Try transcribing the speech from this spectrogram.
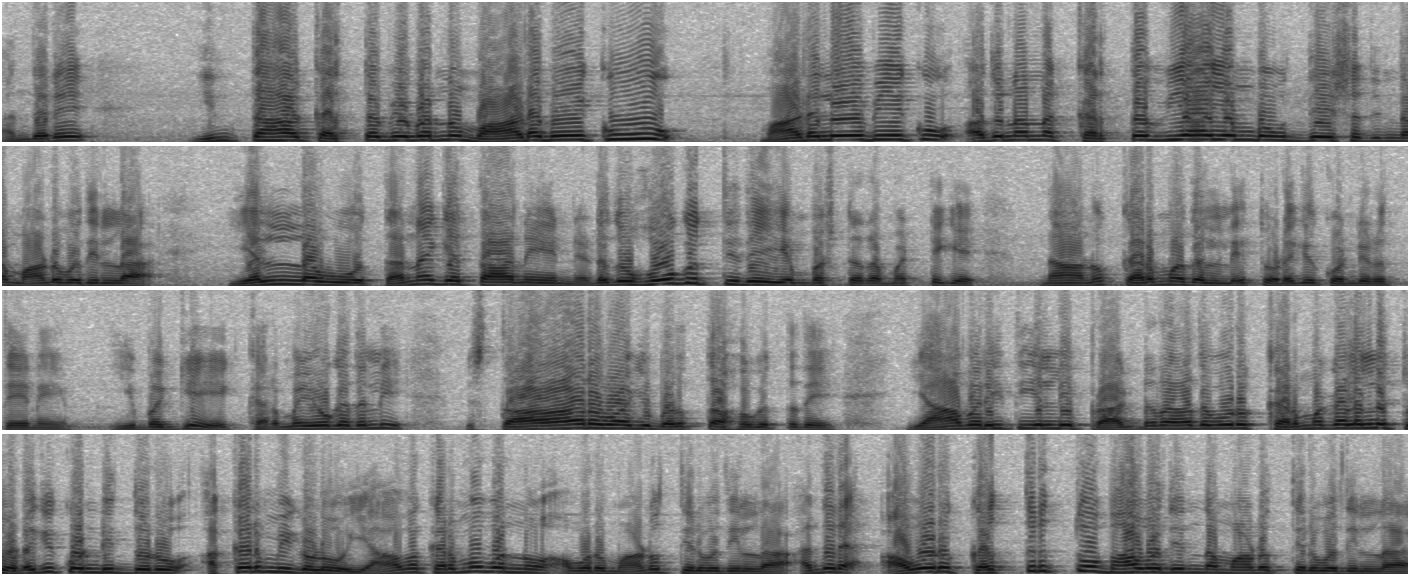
ಅಂದರೆ ಇಂತಹ ಕರ್ತವ್ಯವನ್ನು ಮಾಡಬೇಕು ಮಾಡಲೇಬೇಕು, ಅದು ನನ್ನ ಕರ್ತವ್ಯ ಎಂಬ ಉದ್ದೇಶದಿಂದ ಮಾಡುವುದಿಲ್ಲ. ಎಲ್ಲವೂ ತನಗೆ ತಾನೇ ನಡೆದು ಹೋಗುತ್ತಿದೆ ಎಂಬಷ್ಟರ ಮಟ್ಟಿಗೆ ನಾನು ಕರ್ಮದಲ್ಲಿ ತೊಡಗಿಕೊಂಡಿರುತ್ತೇನೆ. ಈ ಬಗ್ಗೆ ಕರ್ಮಯೋಗದಲ್ಲಿ ವಿಸ್ತಾರವಾಗಿ ಬರುತ್ತಾ ಹೋಗುತ್ತದೆ. ಯಾವ ರೀತಿಯಲ್ಲಿ ಪ್ರಾಜ್ಞರಾದವರು ಕರ್ಮಗಳಲ್ಲಿ ತೊಡಗಿಕೊಂಡಿದ್ದರೂ ಅಕರ್ಮಿಗಳು ಯಾವ ಕರ್ಮವನ್ನು ಅವರು ಮಾಡುತ್ತಿರುವುದಿಲ್ಲ ಅಂದರೆ ಅವರು ಕರ್ತೃತ್ವ ಭಾವದಿಂದ ಮಾಡುತ್ತಿರುವುದಿಲ್ಲ.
